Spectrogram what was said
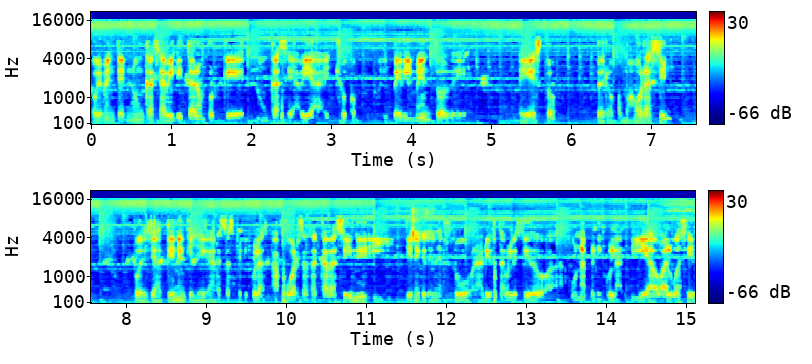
Obviamente nunca se habilitaron porque nunca se había hecho como el pedimento de, esto, pero como ahora sí, pues ya tienen que llegar estas películas a fuerzas a cada cine y tiene que tener su horario establecido a una película al día o algo así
